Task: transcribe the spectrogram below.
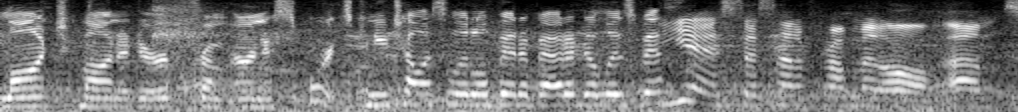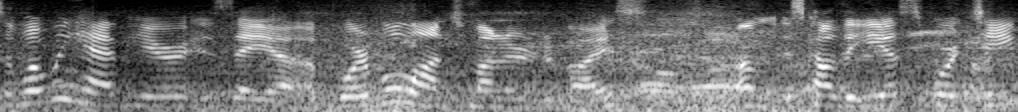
launch monitor from Ernest Sports. Can you tell us a little bit about it, Elizabeth? Yes, that's not a problem at all. Um, so what we have here is a, uh, a portable launch monitor device. Um, it's called the ES14.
